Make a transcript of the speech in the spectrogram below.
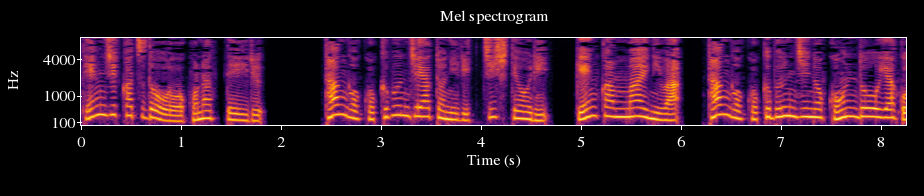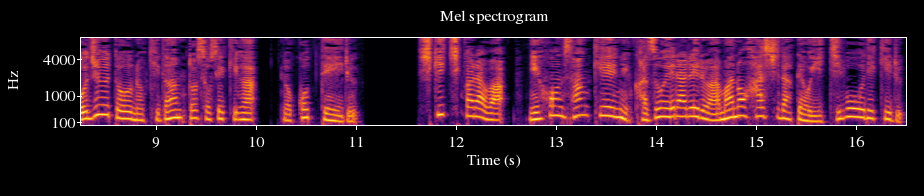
展示活動を行っている。丹後国分寺跡に立地しており、玄関前には、丹後国分寺の近堂や五重塔の祈願と礎石が残っている。敷地からは日本三景に数えられる天の橋立を一望できる。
